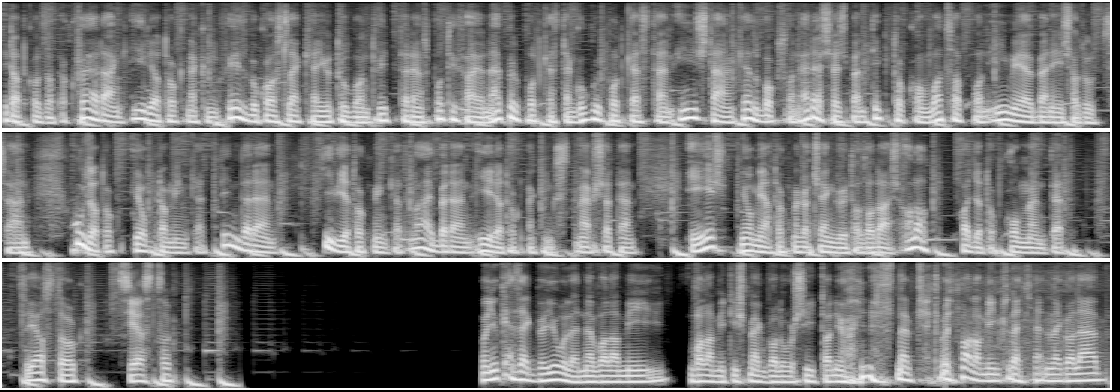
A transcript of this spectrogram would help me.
iratkozzatok fel ránk, írjatok nekünk Facebookon, Slacken, Youtube-on, Twitteren, Spotify-on, Apple Podcast-en, Google Podcast-en, Instán, Castboxon, RSS-ben, TikTokon, Whatsappon, e-mailben és az utcán. Húzatok jobbra minket Tinderen, hívjatok minket Viberen, írjatok nekünk Snapchaten, és nyomjátok meg a csengőt az adás alatt, hagyjatok kommentet. Sziasztok! Sziasztok! Mondjuk ezekből jó lenne valami, valamit is megvalósítani, hogy Snapchat vagy valamink legyen legalább.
